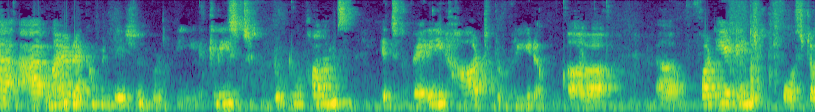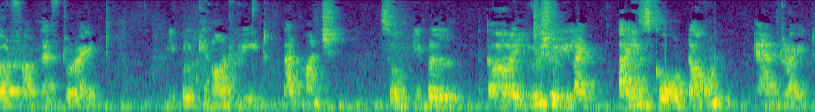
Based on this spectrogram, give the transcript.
uh, my recommendation would be at least do two columns. It's very hard to read a, a, a 48 inch poster from left to right. People cannot read that much, so people uh, usually like eyes go down and right.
